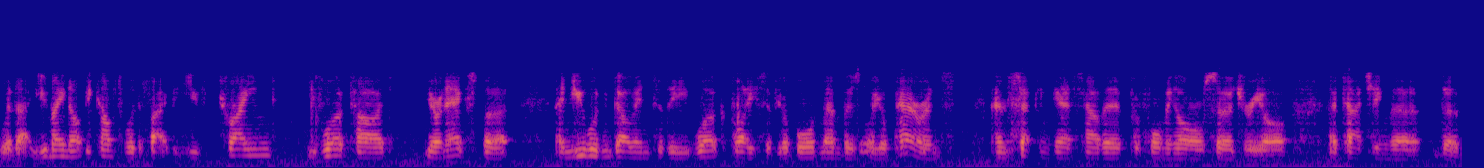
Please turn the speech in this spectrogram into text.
with that. You may not be comfortable with the fact that you've trained, you've worked hard, you're an expert, and you wouldn't go into the workplace of your board members or your parents and second guess how they're performing oral surgery or attaching the, the,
